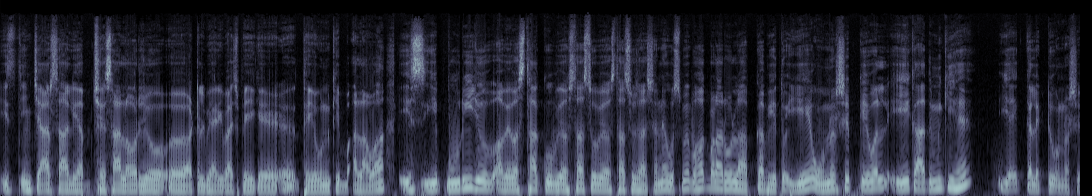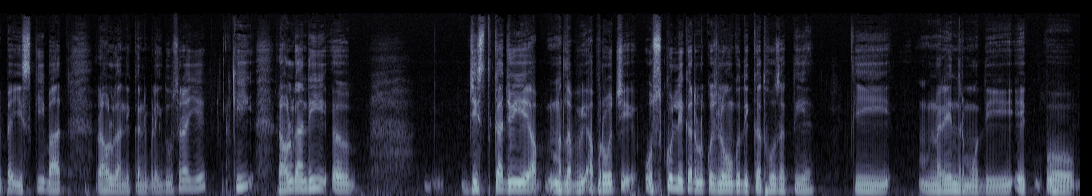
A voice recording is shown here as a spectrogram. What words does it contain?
इस, इन चार साल या छः साल और जो अटल बिहारी वाजपेयी के थे, उनके अलावा इस, ये पूरी जो अव्यवस्था, कुव्यवस्था, सुव्यवस्था, सुशासन है, उसमें बहुत बड़ा रोल आपका भी है। तो ये ओनरशिप केवल एक आदमी की है यह एक कलेक्टिव ओनरशिप है। इसकी बात राहुल गांधी करनी पड़ेगी। दूसरा ये कि राहुल गांधी जिसका जो ये मतलब अप्रोच उसको लेकर कुछ लोगों को दिक्कत हो सकती है कि नरेंद्र मोदी एक वो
